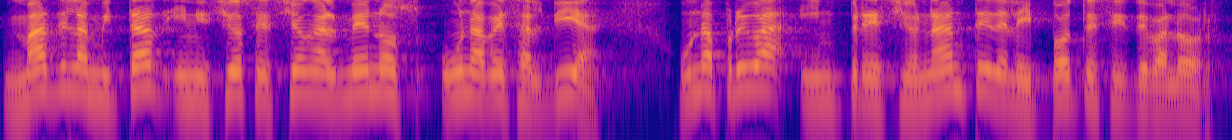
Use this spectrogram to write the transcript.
Más de la mitad inició sesión al menos una vez al día. Una prueba impresionante de la hipótesis de valor.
